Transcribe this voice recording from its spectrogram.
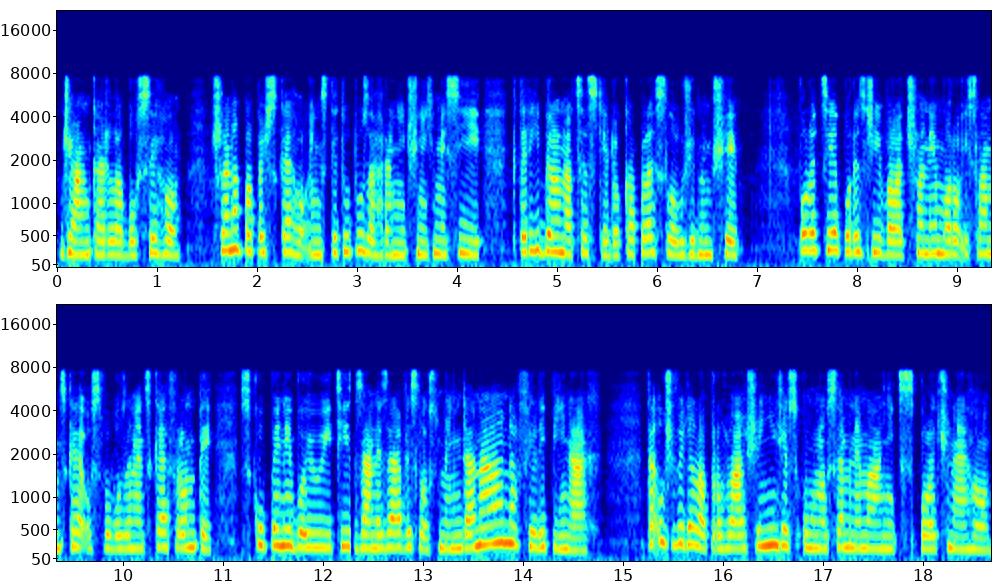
Giancarla Bosiho, člena Papežského institutu zahraničních misií, který byl na cestě do kaple sloužit mši. Policie podezřívala členy Moroislámské osvobozenecké fronty, skupiny bojující za nezávislost Mindaná na Filipínách. Ta už vydala prohlášení, že s únosem nemá nic společného.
